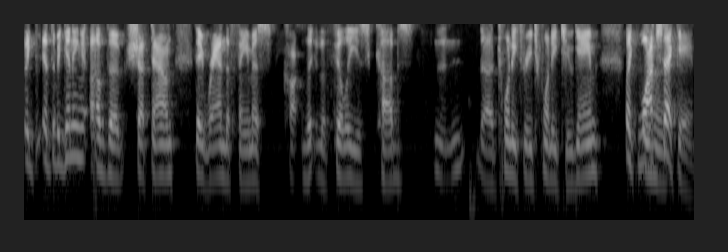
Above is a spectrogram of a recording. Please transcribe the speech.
like at the beginning of the shutdown they ran the famous the, the phillies cubs the 23-22 game like watch mm-hmm. that game.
